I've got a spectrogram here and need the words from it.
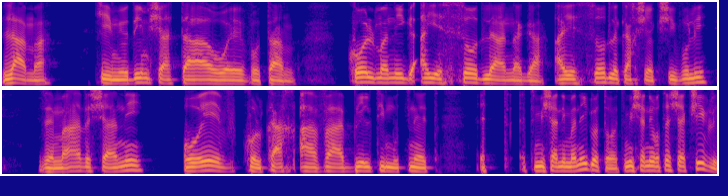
למה? כי הם יודעים שאתה אוהב אותם. כל מנהיג היסוד להנהגה, היסוד לכך שיקשיבו לי, זה מה? זה שאני אוהב כל כך אהבה בלתי מותנית את, את מי שאני מנהיג אותו, את מי שאני רוצה שיקשיב לי.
